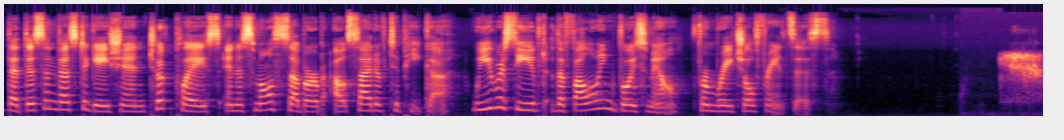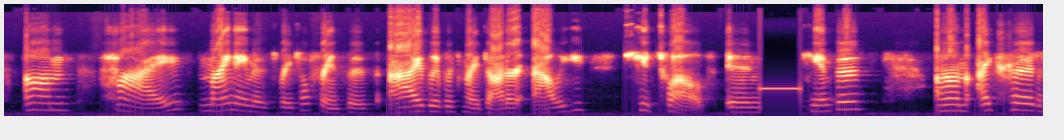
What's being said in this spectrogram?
that this investigation took place in a small suburb outside of Topeka. We received the following voicemail from Rachel Francis. Um, hi, my name is Rachel Francis. I live with my daughter Allie. She's 12 in campus. Um, I could,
